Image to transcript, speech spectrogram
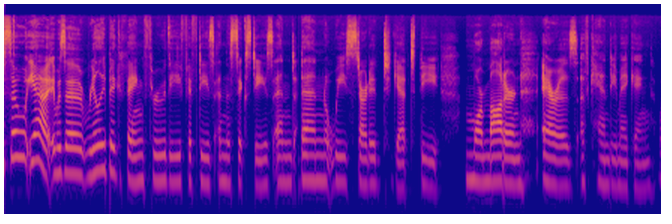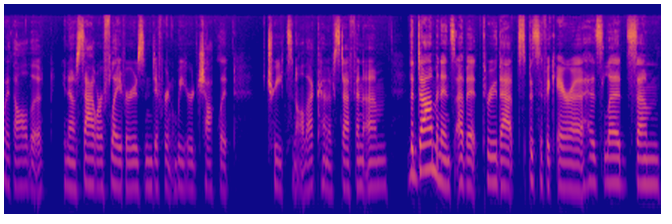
so, yeah, it was a really big thing through the 50s and the 60s. And then we started to get the more modern eras of candy making with all the, you know, sour flavors and different weird chocolate treats and all that kind of stuff. And um, the dominance of it through that specific era has led some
